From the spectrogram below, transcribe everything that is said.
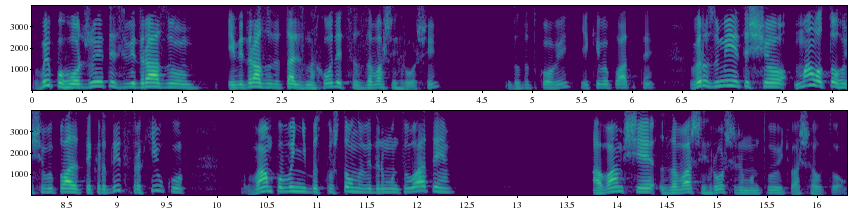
Ви погоджуєтесь відразу, і відразу деталь знаходиться за ваші гроші додаткові, які ви платите. Ви розумієте, що мало того, що ви платите кредит, страхівку, вам повинні безкоштовно відремонтувати, а вам ще за ваші гроші ремонтують ваше авто.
